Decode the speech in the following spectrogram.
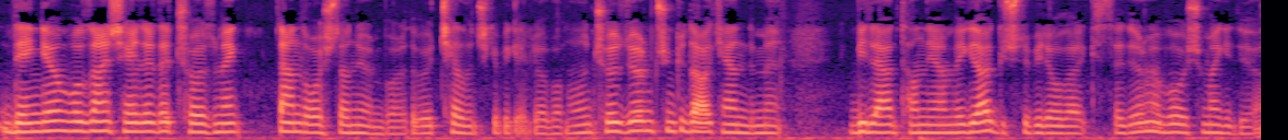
dengemi bozan şeyleri de çözmekten de hoşlanıyorum bu arada. Böyle challenge gibi geliyor bana. Onu çözüyorum çünkü daha kendimi bilen, tanıyan ve daha güçlü biri olarak hissediyorum ve bu hoşuma gidiyor.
